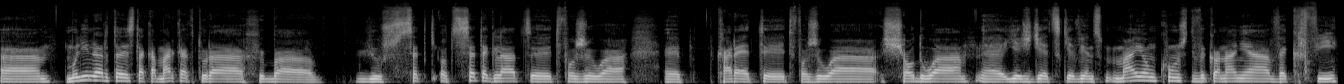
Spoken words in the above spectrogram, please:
E, Mulliner to jest taka marka, która chyba już setki, od setek lat y, tworzyła y, karety, tworzyła siodła e, jeździeckie, więc mają kunszt wykonania we krwi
